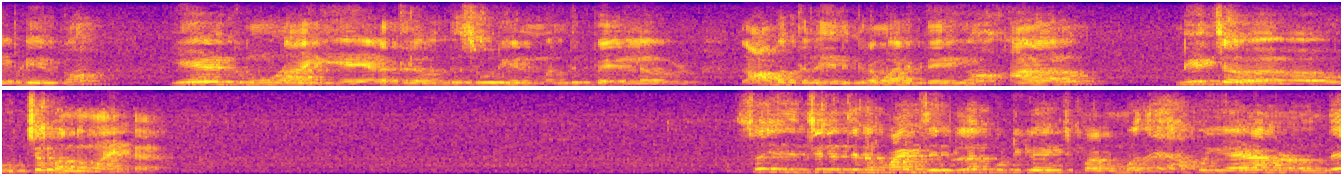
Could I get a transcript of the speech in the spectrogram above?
எப்படி இருக்கும்? ஏழுக்கு மூணு ஆகிய இடத்துல வந்து சூரியன் வந்து லாபத்தில் இருக்கிற மாதிரி தெரியும். ஆனாலும் நீச்ச உச்சபங்கம் ஆயிட்டார் ஸோ இது சின்ன சின்ன பாயிண்ட்ஸ் இப்படிலாம் கூட்டி கழிச்சு பார்க்கும்போது அப்போ ஏழாம் இடம் வந்து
